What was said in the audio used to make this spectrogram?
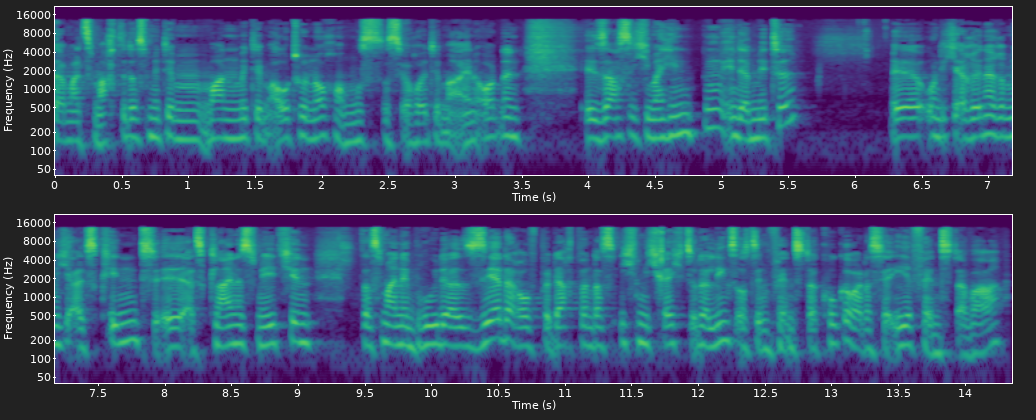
damals machte das mit dem Mann mit dem Auto noch, man muss das ja heute mal einordnen, saß ich immer hinten in der Mitte. Und ich erinnere mich als Kind, als kleines Mädchen, dass meine Brüder sehr darauf bedacht waren, dass ich nicht rechts oder links aus dem Fenster gucke, weil das ja ihr Fenster war,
